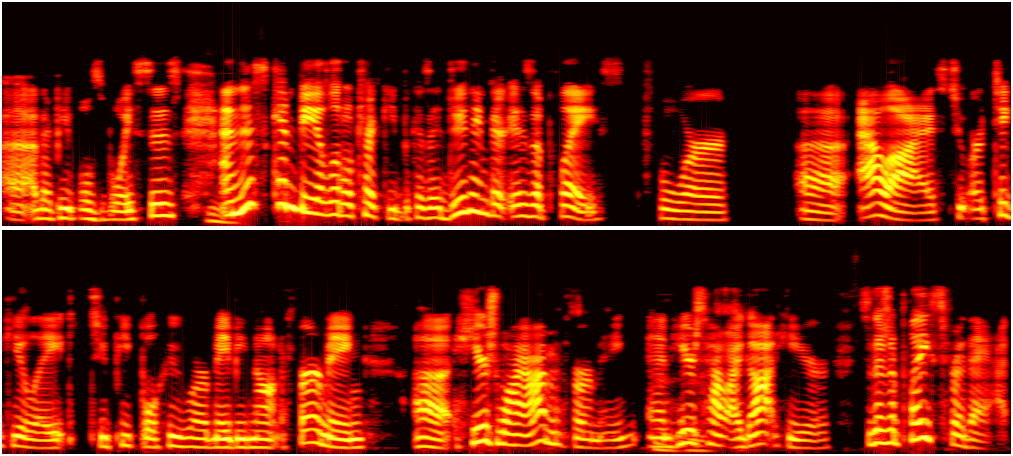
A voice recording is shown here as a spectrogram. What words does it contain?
uh, other people's voices. Mm. And this can be a little tricky because I do think there is a place for uh, allies to articulate to people who are maybe not affirming uh, here's why I'm affirming, and mm-hmm. here's how I got here. So there's a place for that.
